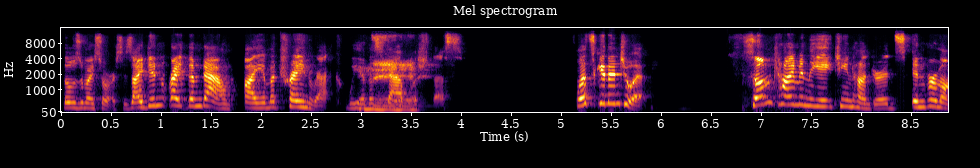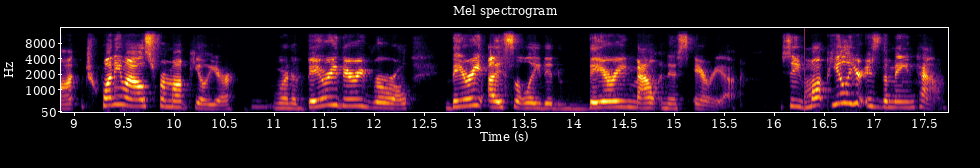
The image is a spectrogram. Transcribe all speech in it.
those are my sources. I didn't write them down. I am a train wreck. We have established this. Let's get into it. Sometime in the 1800s in Vermont, 20 miles from Montpelier, we're in a very, very rural, very isolated, very mountainous area. See, Montpelier is the main town.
